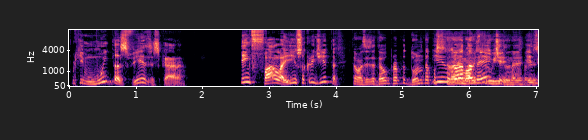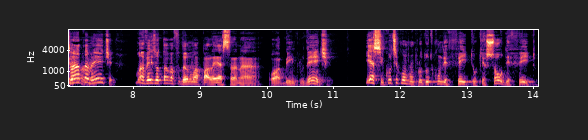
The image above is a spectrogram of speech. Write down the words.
porque muitas vezes, cara, quem fala isso acredita. Então, às vezes até o próprio dono da concessionária é mal Exatamente. instruído, né? Exatamente. Uma vez eu estava dando uma palestra na OAB Imprudente, e assim, quando você compra um produto com defeito, que é só o defeito,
